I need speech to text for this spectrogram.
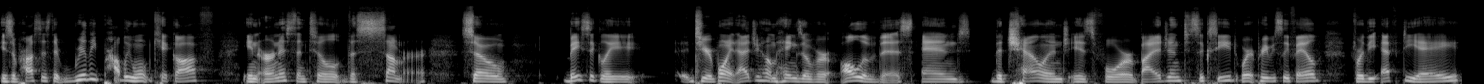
is a process that really probably won't kick off in earnest until the summer. So basically, to your point, Aduhelm hangs over all of this, and the challenge is for Biogen to succeed where it previously failed, for the FDA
